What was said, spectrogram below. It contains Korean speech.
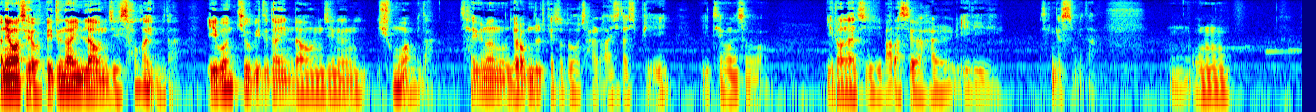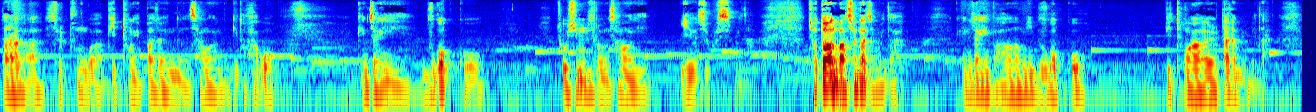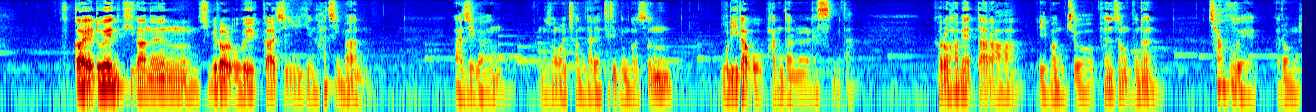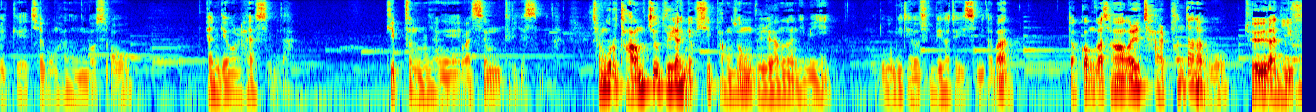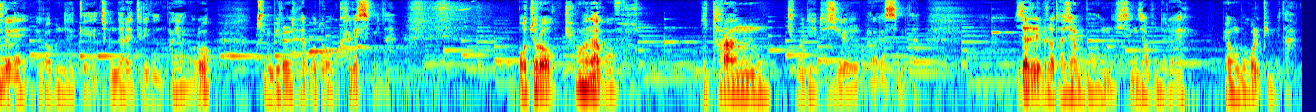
안녕하세요. 미드나인 라운지 서가입니다. 이번 주 미드나인 라운지는 휴무합니다. 사유는 여러분들께서도 잘 아시다시피 이태원에서 일어나지 말았어야 할 일이 생겼습니다. 음, 온 나라가 슬픔과 비통에 빠져 있는 상황이기도 하고 굉장히 무겁고 조심스러운 상황이 이어지고 있습니다. 저 또한 마찬가지입니다. 굉장히 마음이 무겁고 비통할 따름입니다. 국가 애도의 기간은 11월 5일까지이긴 하지만 아직은 방송을 전달해 드리는 것은 무리라고 판단을 했습니다. 그러함에 따라 이번 주 편성분은 차후에 여러분들께 제공하는 것으로 변경을 하였습니다. 깊은 양해 말씀드리겠습니다. 참고로 다음 주 분량 역시 방송 분량은 이미 녹음이 되어 준비가 되어 있습니다만 여건과 상황을 잘 판단하고 조율한 이후에 여러분들께 전달해 드리는 방향으로 준비를 해보도록 하겠습니다. 모쪼록 평안하고 무탈한 주말이 되시길 바라겠습니다. 이 자리를 빌어 다시 한번 희생자분들의 명복을 빕니다.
